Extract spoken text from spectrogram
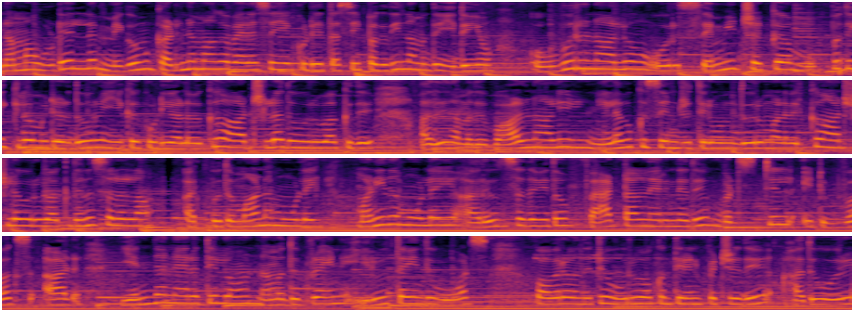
நம்ம உடலில் மிகவும் கடினமாக வேலை செய்யக்கூடிய தசைப்பகுதி நமது இதயம். ஒவ்வொரு நாளும் ஒரு செமி ட்ரக்கை முப்பது கிலோமீட்டர் தூரம் இயக்கக்கூடிய அளவுக்கு ஆற்றில் அது உருவாக்குது. அது நமது வாழ்நாளில் நிலவுக்கு சென்று திரும்பும் தூரம் அளவிற்கு ஆற்றலை உருவாக்குதுன்னு சொல்லலாம். அற்புதமான மூளை. மனித மூளை அறுபது சதவீதம் ஃபேட்டால் நிறைந்தது but still it works at எந்த நேரத்திலும் நமது பிரெயின் இருபத்தைந்து வாட்ஸ் பவரை வந்துட்டு உருவாக்கும் திறன் பெற்றது. அது ஒரு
